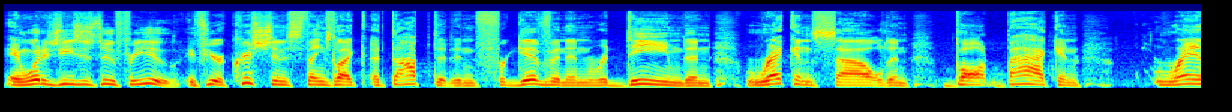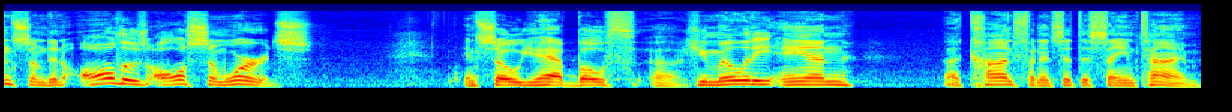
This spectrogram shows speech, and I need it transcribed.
And what did Jesus do for you? If you're a Christian, it's things like adopted and forgiven and redeemed and reconciled and bought back and ransomed and all those awesome words. And so you have both uh, humility and uh, confidence at the same time.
